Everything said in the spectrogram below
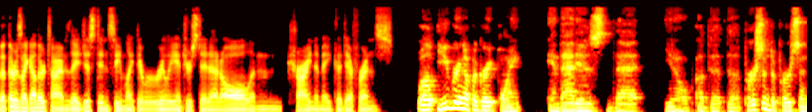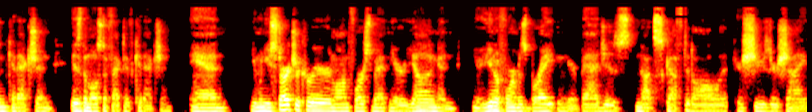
but there was like other times they just didn't seem like they were really interested at all in trying to make a difference. Well, you bring up a great point, and that is that you know uh, the the person to person connection is the most effective connection. And you, when you start your career in law enforcement, and you're young and your uniform is bright and your badge is not scuffed at all, and your shoes are shine,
